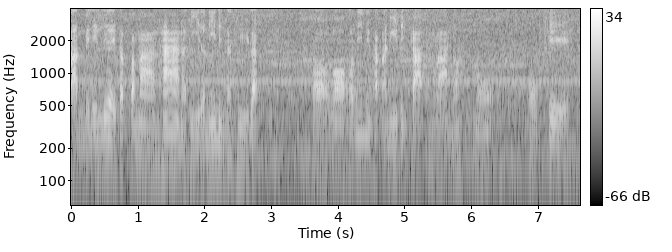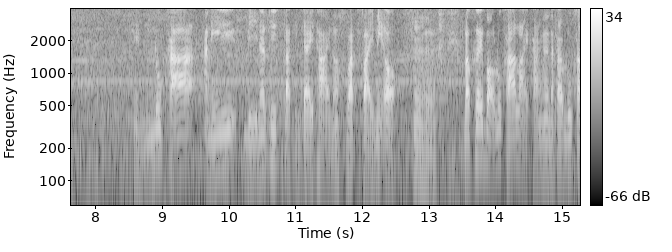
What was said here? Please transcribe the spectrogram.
รันไปเรื่อยๆ สักประมาณ 5 นาที ตอนนี้ 1 นาทีแล้วก็รอสักนิดนึงครับ อันนี้เป็นการ์ดทางร้านเนาะโนโอเค เห็นลูกค้าอันนี้ดีนะที่ตัดสินใจถ่ายเนาะวัดไฟไม่ออก เราเคยบอกลูกค้าหลายครั้งแล้วนะครับ ลูกค้า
